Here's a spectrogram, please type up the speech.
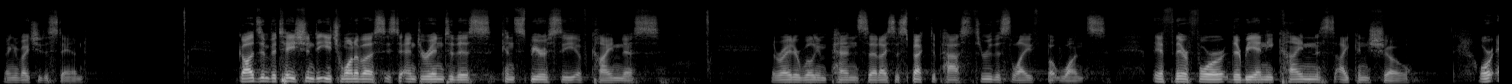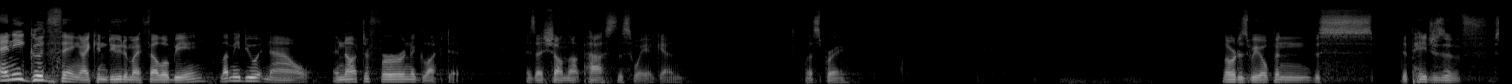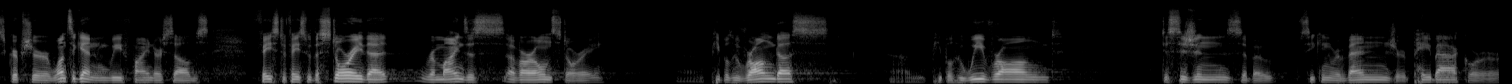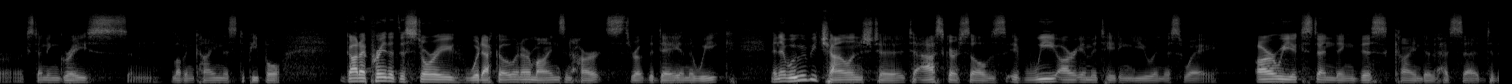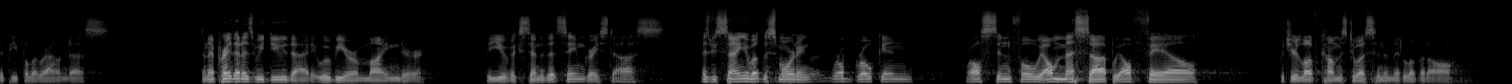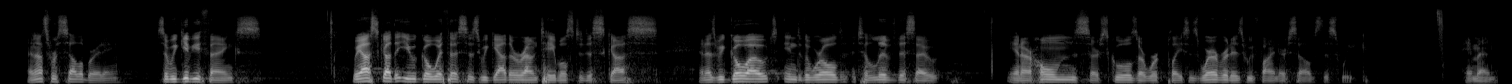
I invite you to stand. God's invitation to each one of us is to enter into this conspiracy of kindness. The writer William Penn said, I suspect to pass through this life but once. If therefore there be any kindness I can show, or any good thing I can do to my fellow being, let me do it now and not defer or neglect it, as I shall not pass this way again. Let's pray. Lord, as we open this, the pages of Scripture, once again we find ourselves face to face with a story that reminds us of our own story. Uh, people who wronged us, um, people who we've wronged, decisions about seeking revenge or payback or extending grace and loving kindness to people. God, I pray that this story would echo in our minds and hearts throughout the day and the week, and that we would be challenged to, to ask ourselves if we are imitating you in this way. Are we extending this kind of hesed to the people around us? And I pray that as we do that, it would be a reminder that you have extended that same grace to us. As we sang about this morning, we're all broken, we're all sinful, we all mess up, we all fail but your love comes to us in the middle of it all. And that's worth celebrating. So we give you thanks. We ask God that you would go with us as we gather around tables to discuss, and as we go out into the world to live this out in our homes, our schools, our workplaces, wherever it is we find ourselves this week. Amen.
